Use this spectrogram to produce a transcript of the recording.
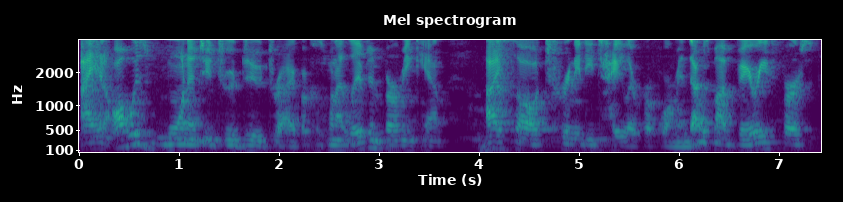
I had always wanted to do drag because when I lived in Birmingham, I saw Trinity Taylor performing. That was my very first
